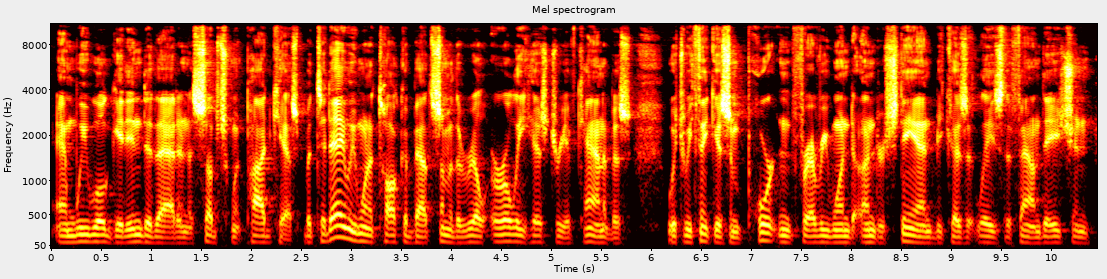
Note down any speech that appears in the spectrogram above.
And we will get into that in a subsequent podcast. But today we want to talk about some of the real early history of cannabis, which we think is important for everyone to understand because it lays the foundation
